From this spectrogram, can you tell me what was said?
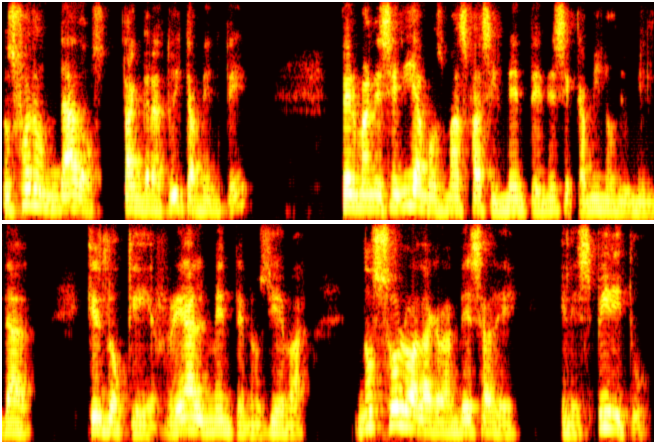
nos fueron dados tan gratuitamente, permaneceríamos más fácilmente en ese camino de humildad, que es lo que realmente nos lleva no solo a la grandeza de el espíritu,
